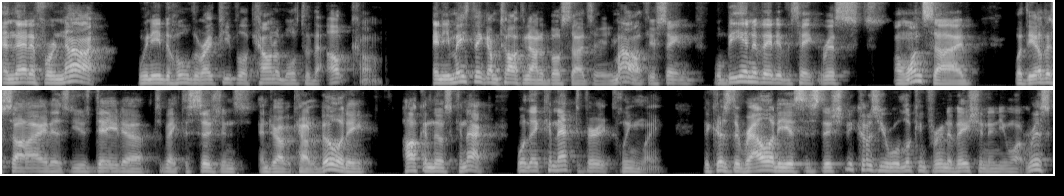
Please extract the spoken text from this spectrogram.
And then if we're not we need to hold the right people accountable to the outcome. And you may think i'm talking out of both sides of your mouth. You're saying well be innovative and take risks on one side but the other side is use data to make decisions and drive accountability. How can those connect? Well they connect very cleanly. Because the reality is, is just because you were looking for innovation and you want risk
